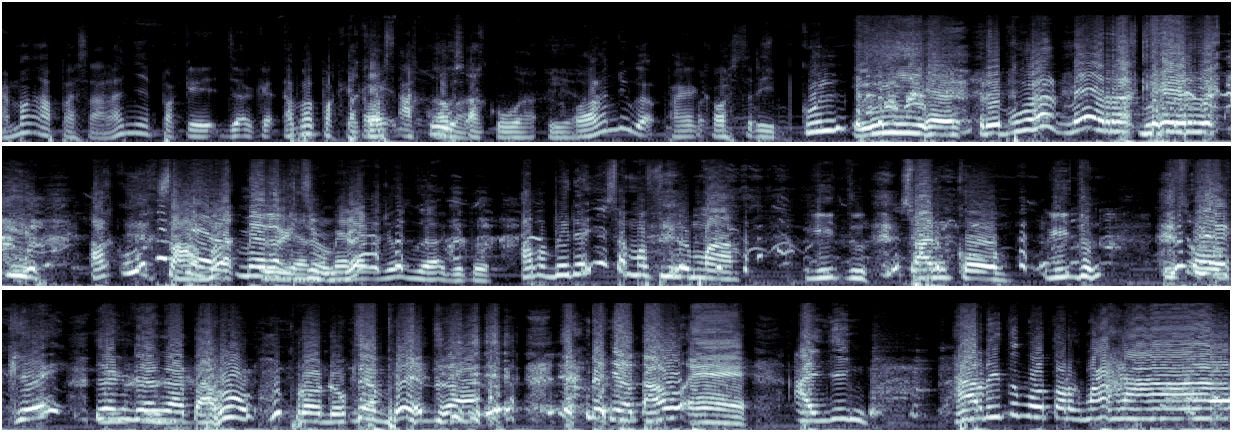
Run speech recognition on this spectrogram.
Emang apa salahnya pakai jaket apa pakai kaos aku? kaos Aqua, iya. Orang juga pakai kaos Ripcool. Iya. Ripcool merek merek iya. aku kan Sama merek iya, juga. merek juga gitu apa bedanya sama Filma gitu Sanko gitu It's Yang- okay Yang dia nggak tahu produknya beda. yang dia nggak tahu eh anjing Harley itu motor mahal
